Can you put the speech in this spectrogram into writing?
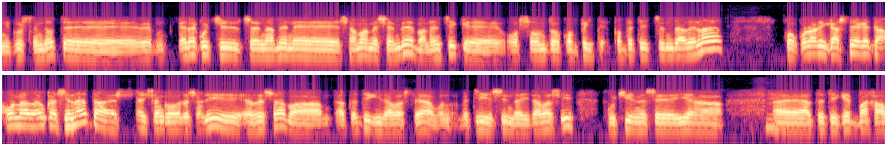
nik usten dut e, erakutsi zen hemen samamesen be, balentzik e, oso ondo kompetitzen da dela, jokolari gazteak eta ona daukazena, eta ez izango horrezari erreza, ba, atletik irabaztea, bueno, beti ezin da irabazi, gutxien ez ia hmm. eh, atletik baja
